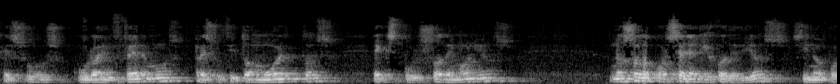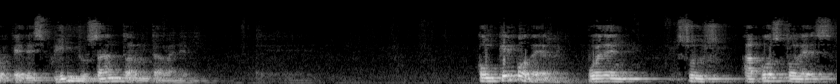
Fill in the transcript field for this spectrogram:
Jesús curó enfermos, resucitó muertos, expulsó demonios, no solo por ser el Hijo de Dios, sino porque el Espíritu Santo habitaba en él. ¿Con qué poder pueden sus apóstoles,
